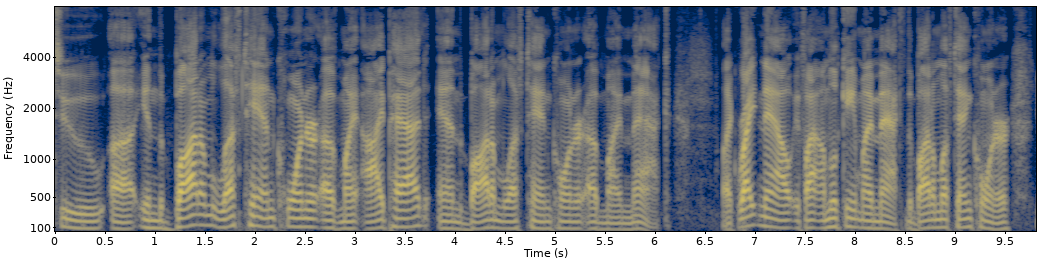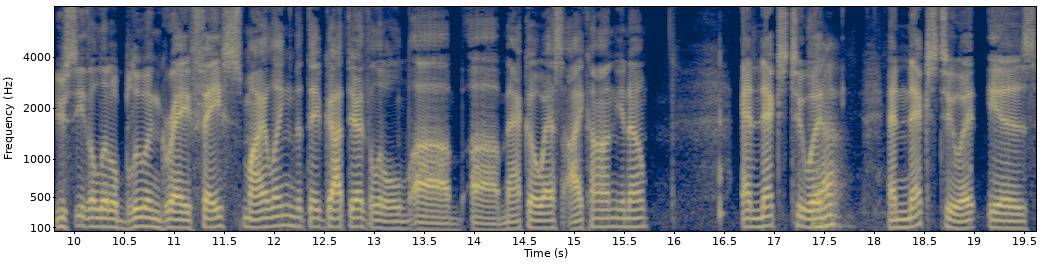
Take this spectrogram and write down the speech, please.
to uh, in the bottom left hand corner of my iPad and the bottom left hand corner of my Mac. Like right now, if I, I'm looking at my Mac, the bottom left hand corner, you see the little blue and gray face smiling that they've got there, the little uh, uh, Mac OS icon, you know? And next to it, Yeah. and next to it is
